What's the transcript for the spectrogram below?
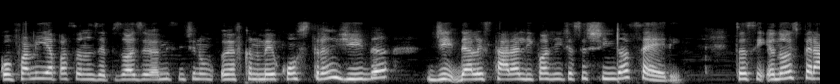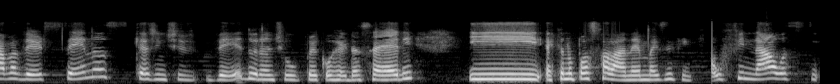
conforme ia passando os episódios eu ia me sentindo, eu ia ficando meio constrangida de dela estar ali com a gente assistindo a série. Então assim, eu não esperava ver cenas que a gente vê durante o percorrer da série e é que eu não posso falar, né? Mas enfim, o final, assim,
